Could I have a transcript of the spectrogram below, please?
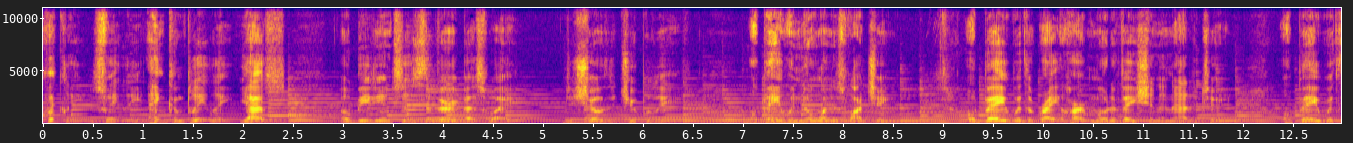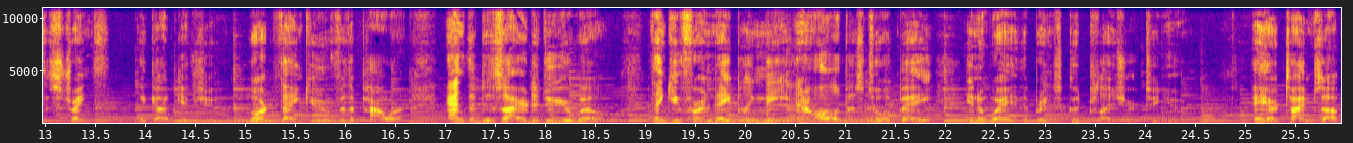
quickly, sweetly, and completely. Yes, obedience is the very best way to show that you believe. Obey when no one is watching. Obey with the right heart motivation and attitude. Obey with the strength that God gives you. Lord, thank you for the power and the desire to do your will. Thank you for enabling me and all of us to obey in a way that brings good pleasure to you. Hey, our time's up.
